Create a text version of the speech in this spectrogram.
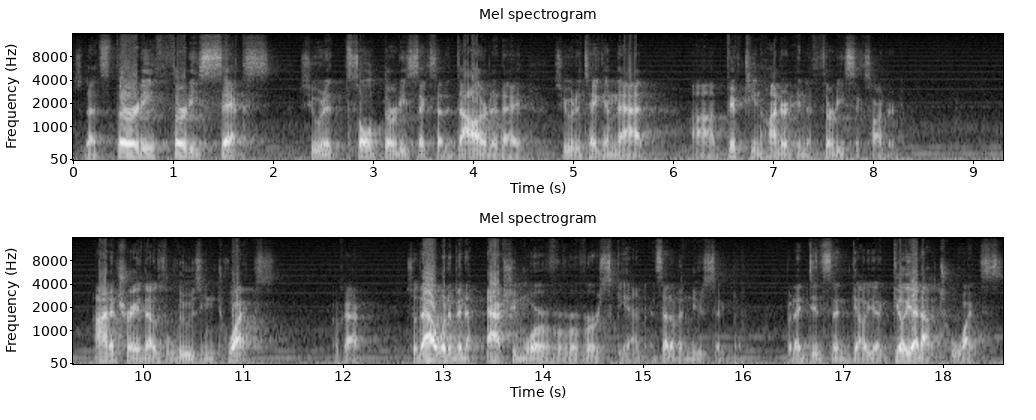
So that's 30, 36. So you would have sold 36 at a dollar today. So you would have taken that um, 1500 into 3600 on a trade that was losing twice. Okay. So that would have been actually more of a reverse scan instead of a new signal. but I did send Gilead, Gilead out twice.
